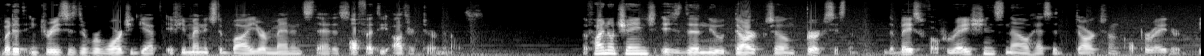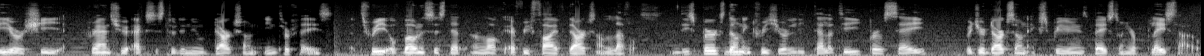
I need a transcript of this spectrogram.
but it increases the reward you get if you manage to buy your Manhunt status off at the other terminals. The final change is the new Dark Zone perk system. The base of operations now has a Dark Zone operator. He or she grants you access to the new Dark Zone interface, a tree of bonuses that unlock every 5 Dark Zone levels. These perks don't increase your lethality per se, but your Dark Zone experience based on your playstyle.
